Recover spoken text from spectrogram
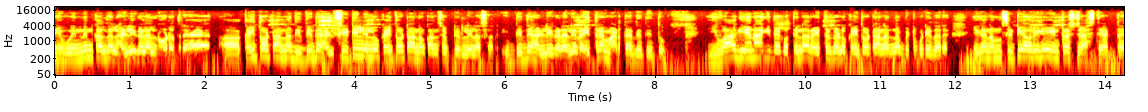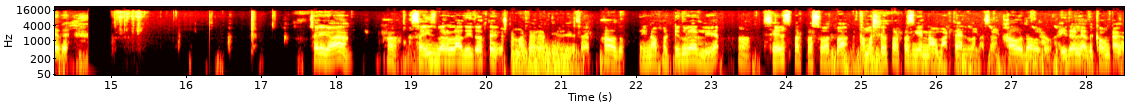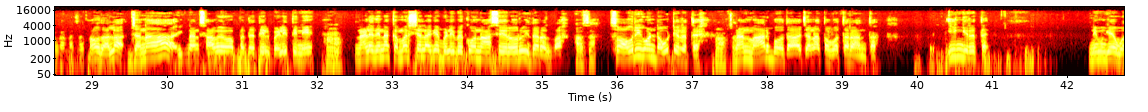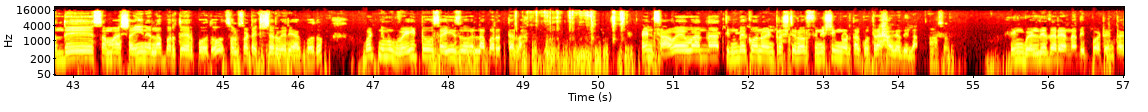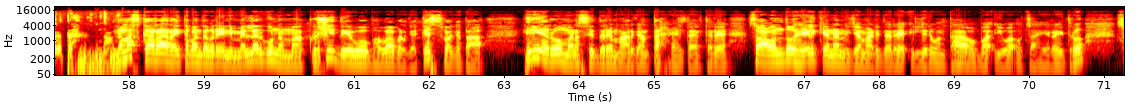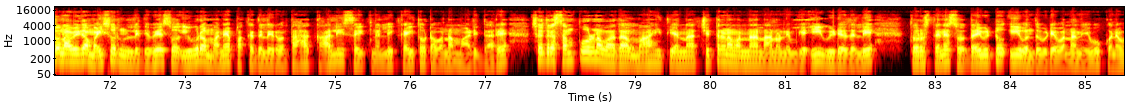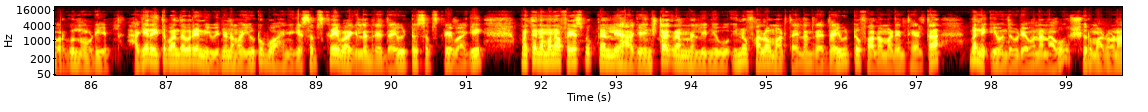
ನೀವು ಹಿಂದಿನ ಕಾಲದಲ್ಲಿ ಹಳ್ಳಿಗಳಲ್ಲಿ ನೋಡಿದ್ರೆ ಕೈತೋಟ ಅನ್ನೋದು ಇದ್ದಿದ್ದೆ ಹಳ್ಳಿ ಸಿಟಿಲಿ ಎಲ್ಲೂ ಕೈತೋಟ ಅನ್ನೋ ಕಾನ್ಸೆಪ್ಟ್ ಇರಲಿಲ್ಲ ಸರ್ ಇದ್ದಿದ್ದೆ ಹಳ್ಳಿಗಳಲ್ಲಿ ರೈತರೇ ಮಾಡ್ತಾ ಇದ್ದಿದ್ದು. ಇವಾಗ ಏನಾಗಿದೆ ಗೊತ್ತಿಲ್ಲ ರೈತರುಗಳು ಕೈತೋಟ ಅನ್ನೋದನ್ನ ಬಿಟ್ಬಿಟ್ಟಿದ್ದಾರೆ. ಈಗ ನಮ್ಮ ಸಿಟಿ ಅವರಿಗೆ ಇಂಟ್ರೆಸ್ಟ್ ಜಾಸ್ತಿ ಆಗ್ತಾ ಇದೆ. ಸರ್ ಈಗ ಹಾ. ಸೈಜ್ ಬರಲ್ಲ ಅದು ಇದು ಅಂತ ಯೋಚನೆ ಮಾಡ್ತಾರೆ ಅಂತ ಹೇಳಿದ್ರೆ ಸರ್ ಹೌದು. ಈಗ ನಾವು ಪರ್ಟಿಕ್ಯುಲರ್ಲಿ ಸೇಲ್ಸ್ ಪರ್ಪಸ್ ಅಥವಾ ಕಮರ್ಷಿಯಲ್ ಪರ್ಪಸ್ಗೆ ನಾವು ಮಾಡ್ತಾ ಇಲ್ವಲ್ಲ ಸರ್ ಹೌದೌದು. ಇದರಲ್ಲಿ ಅದು ಕೌಂಟ್ ಆಗಲ್ಲ ಸರ್ ಹೌದಲ್ಲ ಜನ ಈಗ ನಾನು ಸಾವಯವ ಪದ್ಧತಿಯಲ್ಲಿ ಬೆಳಿತೀನಿ. ನಾಳೆ ದಿನ ಕಮರ್ಷಿಯಲ್ ಆಗಿ ಬೆಳಿಬೇಕು ಅನ್ನೋ ಆಸೆ ಇರೋರು ಇದಾರಲ್ವಾ? ಹಾ ಸರ್ ಸೊ ಅವ್ರಿಗೆ ಒಂದು ಡೌಟ್ ಇರುತ್ತೆ ನಾನು ಮಾರ್ಬೋದಾ? ಜನ ತಗೋತಾರ ಅಂತ. ಹಿಂಗಿರುತ್ತೆ. ನಿಮಗೆ ಒಂದೇ ಸಮ ಶೈನ್ ಎಲ್ಲ ಬರ್ದೇ ಇರ್ಬೋದು. ಸ್ವಲ್ಪ ಟೆಕ್ಸ್ಚರ್ ವೇರಿ ಆಗ್ಬೋದು. ಬಟ್ ನಿಮಗೆ ವೆಯ್ಟು ಸೈಜು ಎಲ್ಲ ಬರುತ್ತಲ್ಲ. ಆ್ಯಂಡ್ ಸಾವಯವನ್ನ ತಿನ್ಬೇಕು ಅನ್ನೋ ಇಂಟ್ರೆಸ್ಟ್ ಇರೋರು ಫಿನಿಶಿಂಗ್ ನೋಡ್ತಾ ಕೂತ್ರೆ ಆಗೋದಿಲ್ಲ. ಹಾ ಸರ್ ಹೆಂಗ್ ಬೆಳೆದಿದ್ದಾರೆ ಅನ್ನೋದು ಇಂಪಾರ್ಟೆಂಟ್ ಆಗುತ್ತೆ. ನಮಸ್ಕಾರ ರೈತ ಬಾಂಧವರೇ ನಿಮ್ಮೆಲ್ಲರಿಗೂ ನಮ್ಮ ಕೃಷಿ ದೇವೋಭವ ಬಳಗಕ್ಕೆ ಸ್ವಾಗತ. ಹಿರಿಯರು ಮನಸ್ಸಿದ್ದರೆ ಮಾರ್ಗ ಅಂತ ಹೇಳ್ತಾ ಇರ್ತಾರೆ. ಸೊ ಆ ಒಂದು ಹೇಳಿಕೆಯನ್ನು ನಿಜ ಮಾಡಿದ್ದಾರೆ ಇಲ್ಲಿರುವಂತಹ ಒಬ್ಬ ಯುವ ಉತ್ಸಾಹಿ ರೈತರು. ಸೊ ನಾವೀಗ ಮೈಸೂರಿನಲ್ಲಿದ್ದೀವಿ. ಸೊ ಇವರ ಮನೆ ಪಕ್ಕದಲ್ಲಿರುವಂತಹ ಖಾಲಿ ಸೈಟ್ನಲ್ಲಿ ಕೈತೋಟವನ್ನು ಮಾಡಿದ್ದಾರೆ. ಸೊ ಇದರ ಸಂಪೂರ್ಣವಾದ ಮಾಹಿತಿಯನ್ನು, ಚಿತ್ರಣವನ್ನು ನಾನು ನಿಮಗೆ ಈ ವಿಡಿಯೋದಲ್ಲಿ ತೋರಿಸ್ತೇನೆ. ಸೊ ದಯವಿಟ್ಟು ಈ ಒಂದು ವಿಡಿಯೋವನ್ನು ನೀವು ಕೊನೆವರೆಗೂ ನೋಡಿ. ಹಾಗೆ ರೈತ ಬಾಂಧವರೇ ನೀವು ಇನ್ನು ನಮ್ಮ ಯೂಟ್ಯೂಬ್ ವಾಹಿನಿಗೆ ಸಬ್ಸ್ಕ್ರೈಬ್ ಆಗಿಲ್ಲ ಅಂದರೆ ದಯವಿಟ್ಟು ಸಬ್ಸ್ಕ್ರೈಬ್ ಆಗಿ. ಮತ್ತು ನಮ್ಮನ್ನು ಫೇಸ್ಬುಕ್ನಲ್ಲಿ ಹಾಗೆ ಇನ್ಸ್ಟಾಗ್ರಾಮ್ನಲ್ಲಿ ನೀವು ಇನ್ನೂ ಫಾಲೋ ಮಾಡ್ತಾ ಇಲ್ಲ ಅಂದರೆ ದಯವಿಟ್ಟು ಫಾಲೋ ಮಾಡಿ ಅಂತ ಹೇಳ್ತಾ ಬನ್ನಿ. ಈ ಒಂದು ವಿಡಿಯೋವನ್ನು ನಾವು ಶುರು ಮಾಡೋಣ.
